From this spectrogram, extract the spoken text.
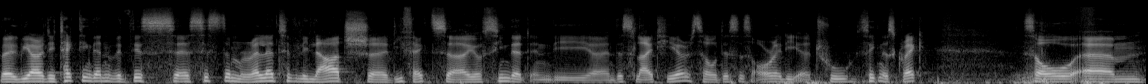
well, we are detecting then with this uh, system relatively large uh, defects. Uh, you've seen that in the uh, in this slide here. So this is already a through thickness crack. So um,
